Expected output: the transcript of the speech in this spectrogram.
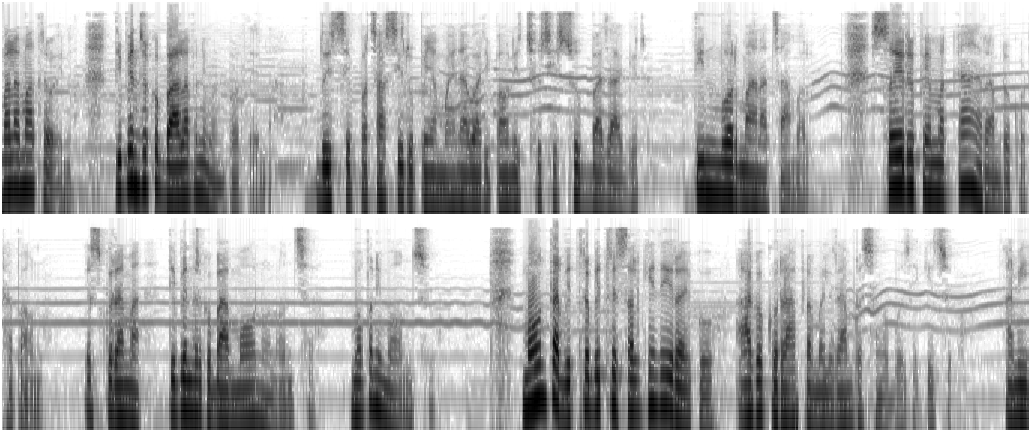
मलाई मात्र होइन दिपेन्द्रको बाला पनि मन पर्दैन। दुई सय पचासी रुपियाँ महिनावारी पाउने छुसी सुब्बा जागिर तिन मोर माना चामल। सय रुपियाँमा कहाँ राम्रो कोठा पाउनु? यस कुरामा दिपेन्द्रको बा मौन हुनुहुन्छ। म पनि मौन छु। मौनता भित्रभित्रै सल्किँदै रहेको आगोको रापलाई मैले राम्रोसँग बुझेकी छु। हामी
